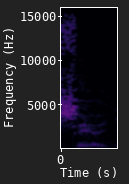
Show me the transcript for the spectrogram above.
see a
